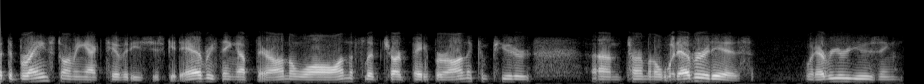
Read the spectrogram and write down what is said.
But the brainstorming activities just get everything up there on the wall, on the flip chart paper, on the computer um, terminal, whatever it is, whatever you're using,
